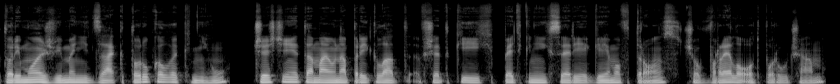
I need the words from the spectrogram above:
ktorý môžeš vymeniť za ktorúkoľvek knihu. V češtine tam majú napríklad všetkých 5 kníh série Game of Thrones, čo vrelo odporúčam,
